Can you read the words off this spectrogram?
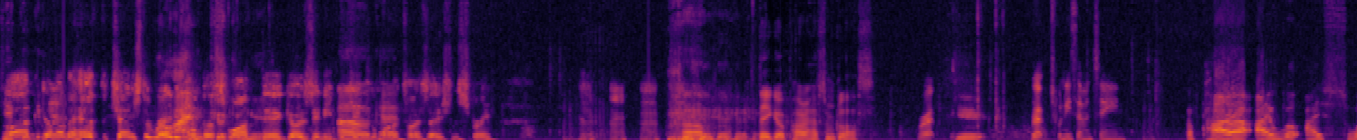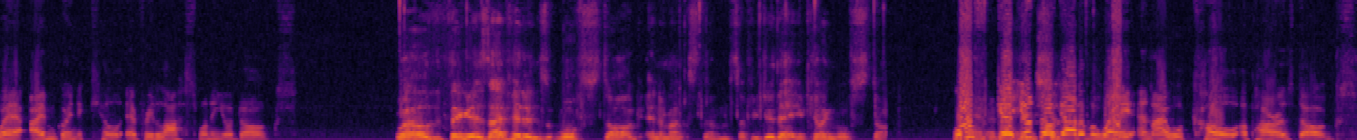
You're I'm going to have to change the rating I'm on this one. it. There goes any Oh, potential okay. monetization stream. Um, there you go, Para. Have some glass. Rip, You- Rip 2017. Oparer, I will. I swear, I'm going to kill every last one of your dogs. Well, the thing is, I've hidden Wolf's dog in amongst them. So if you do that, you're killing Wolf's dog. Wolf, don't get your think dog so. out of the way, and I will cull Oparer's dogs.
